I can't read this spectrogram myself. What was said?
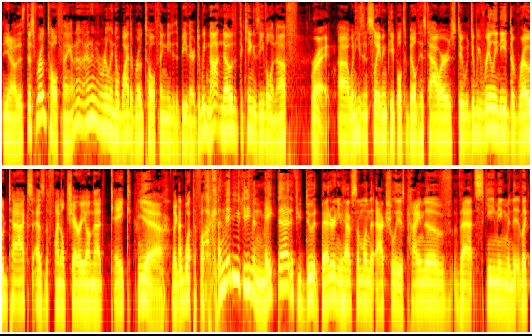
you know this this road toll thing, I don't I don't even really know why the road toll thing needed to be there. Did we not know that the king is evil enough? right. Uh, when he's enslaving people to build his towers, do do we really need the road tax as the final cherry on that cake? Yeah. Like, what the fuck? And maybe you could even make that if you do it better and you have someone that actually is kind of that scheming mani- like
